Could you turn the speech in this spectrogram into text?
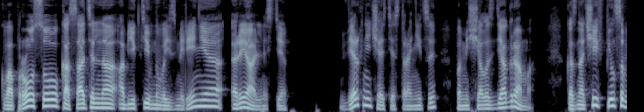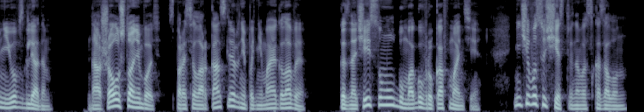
«К вопросу касательно объективного измерения реальности». В верхней части страницы помещалась диаграмма. Казначей впился в нее взглядом. «Нашел что-нибудь?» — спросил арканцлер, не поднимая головы. Казначей сунул бумагу в рукав мантии. «Ничего существенного», — сказал он.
